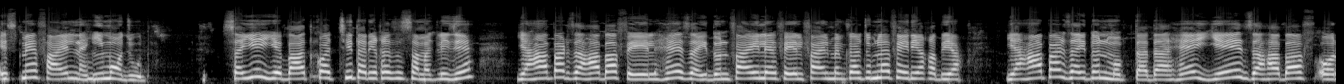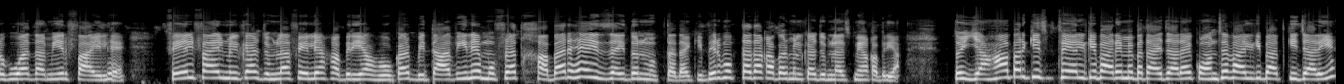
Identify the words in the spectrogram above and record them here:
इसमें फ़ाइल नहीं मौजूद। सही है, ये बात को अच्छी तरीके से समझ लीजिए। यहाँ पर जहाबा फ़ेल है जईदुन फ़ाइल है, फ़ेल फ़ाइल मिलकर जुमला फेरिया कबिया। यहाँ पर जईदुन मुबतदा है, ये जहाबा और हुआ दमीर फ़ाइल है। फ़ेल फ़ाइल मिलकर जुमला फ़ेलिया खबरिया होकर बितावील मुफरत ख़बर है इस जईदुन मुबतदा की। फिर मुबतदा खबर मिलकर जुमला इसमिया खबरिया। तो यहाँ पर किस फ़ेल के बारे में बताया जा रहा है? कौन से फ़ाइल की बात की जा रही है?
